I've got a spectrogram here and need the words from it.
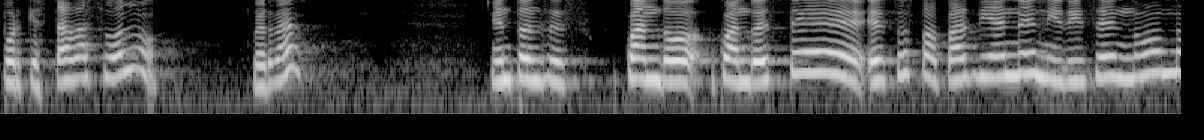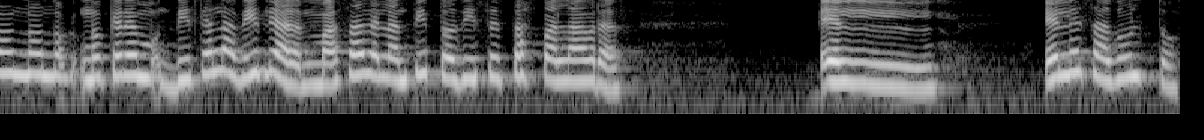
porque estaba solo, ¿verdad? Entonces, cuando, cuando este, estos papás vienen y dicen, no, no, no, no, no queremos, dice la Biblia, más adelantito dice estas palabras, él es adulto,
